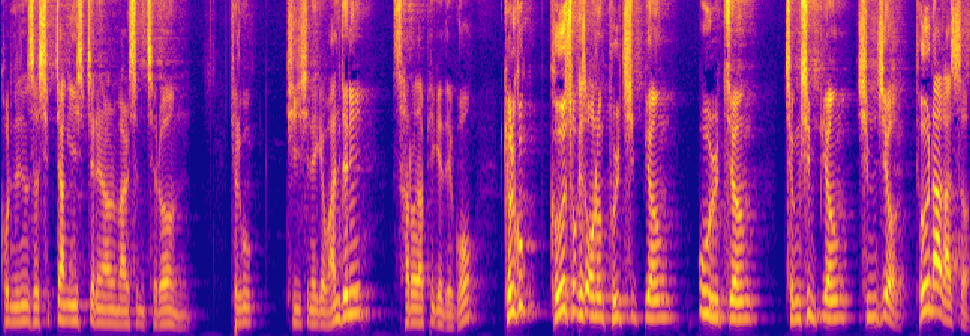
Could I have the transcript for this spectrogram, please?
고린도전서 10장 20절에 나오는 말씀처럼 결국 귀신에게 완전히 사로잡히게 되고 결국 그 속에서 오는 불치병, 우울증, 정신병, 심지어 더 나아가서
